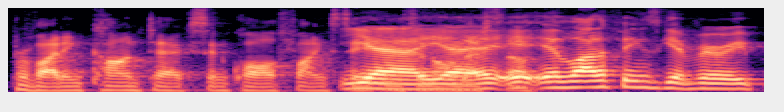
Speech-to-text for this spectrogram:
providing context and qualifying statements yeah, and all yeah. that it- it- a lot of things get very,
